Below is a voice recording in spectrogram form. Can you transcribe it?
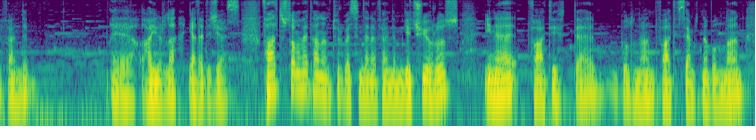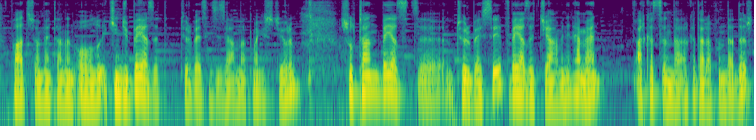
efendim e, hayırla yad edeceğiz. Fatih Sultan Mehmet Han'ın türbesinden efendim geçiyoruz. Yine Fatih'te bulunan, Fatih semtinde bulunan Fatih Sultan Mehmet Han'ın oğlu 2. Beyazıt türbesini size anlatmak istiyorum. Sultan Beyazıt e, türbesi Beyazıt Camii'nin hemen arkasında, arka tarafındadır.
